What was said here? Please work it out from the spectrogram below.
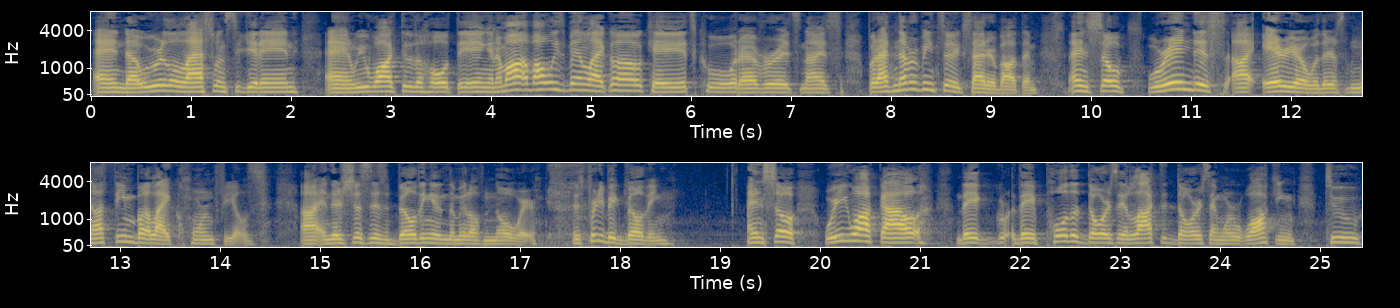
And uh, we were the last ones to get in, and we walked through the whole thing. And I'm, I've always been like, oh, okay, it's cool, whatever, it's nice. But I've never been too excited about them. And so we're in this uh, area where there's nothing but like cornfields. Uh, and there's just this building in the middle of nowhere. This pretty big building. And so we walk out they, they pull the doors, they lock the doors, and we're walking to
